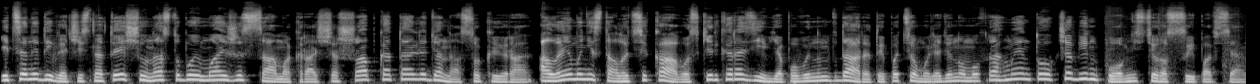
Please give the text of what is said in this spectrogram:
І це не дивлячись на те, що у нас з тобою майже сама краща шапка та льодяна сокира. Але мені стало цікаво, скільки разів я повинен вдарити по цьому льодяному фрагменту, щоб він повністю розсипався.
